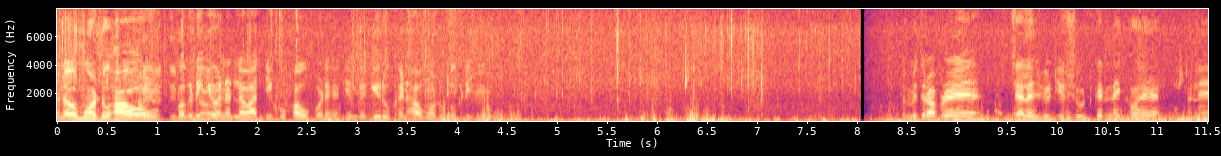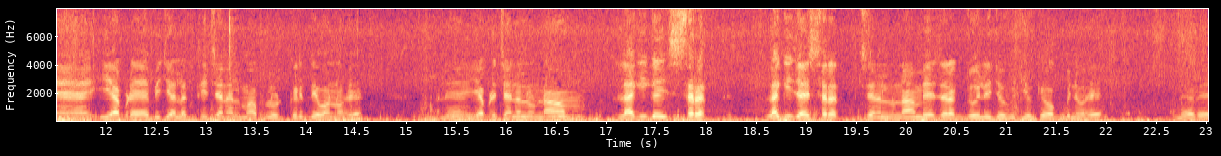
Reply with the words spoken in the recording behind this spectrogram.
અને હવે મોટું હાવ બગડી ગયું ને એટલે હવે તીખું ખાવું પડે કેમ કે ગીરું ખાઈને હાવ મોટું બગડી ગયું તો મિત્રો આપણે ચેલેન્જ વીડિયો શૂટ કરી નાખ્યો છે અને એ આપણે બીજા અલગથી ચેનલમાં અપલોડ કરી દેવાનો છે અને એ આપણે ચેનલનું નામ લાગી ગઈ શરત. લાગી જાય શરત. ચેનલનું નામ છે, જરાક જોઈ લેજો વીડિયો કેવાક બન્યો છે. અને હવે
